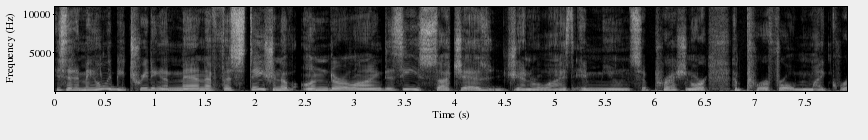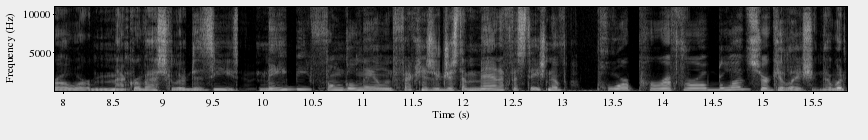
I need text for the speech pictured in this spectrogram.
is that it may only be treating a manifestation of underlying disease, such as generalized immune suppression, or a peripheral micro or macrovascular disease. Maybe fungal nail infections are just a manifestation of poor peripheral blood circulation that would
